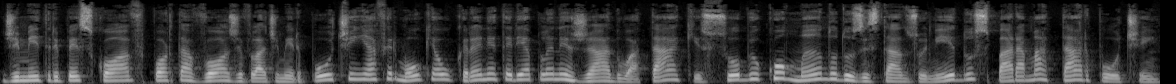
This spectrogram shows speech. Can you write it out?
Dmitry Peskov, porta-voz de Vladimir Putin, afirmou que a Ucrânia teria planejado o ataque sob o comando dos Estados Unidos para matar Putin.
